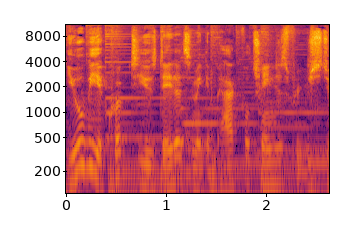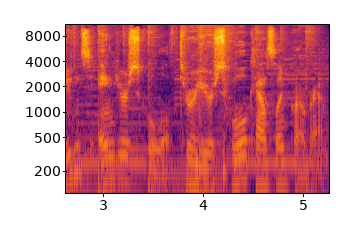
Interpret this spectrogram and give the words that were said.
you will be equipped to use data to make impactful changes for your students and your school through your school counseling program.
